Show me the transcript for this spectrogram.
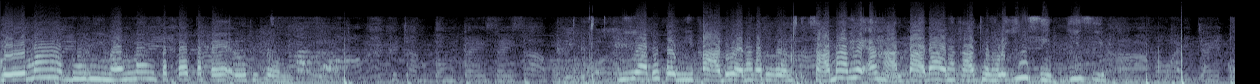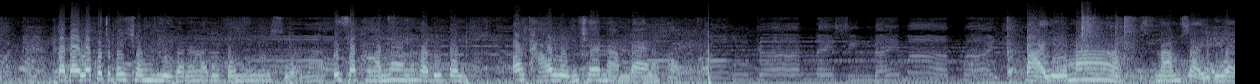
เยอะมากดูดิน้องนั่งตะเปะตะเปะเลยทุกคนคือจังต้มไก่ใส่ซาบนี่ค่ะทุกคนมีปลาด้วยนะคะทุกคนสามารถให้อาหารปลาได้นะคะถุงละ20 20บ่ไว้ใจอ่อนแต่อไปเราก็จะไปชมวิวกันนะคะ ทุกคนอู้สวยมาก เป็นสะพานนั่งนะคะ ทุกคนเอาเท้าลงแช่น้ำได้นะคะ ต้องการในสิ่งใดมากมายปลาเยอะมาก น้ำใสด้วย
